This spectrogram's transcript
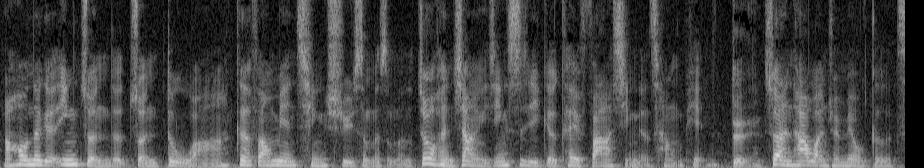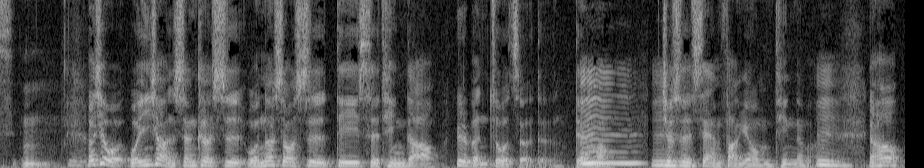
然后那个音。准的准度啊，各方面情绪什么什么的，就很像已经是一个可以发行的唱片。对，虽然它完全没有歌词。嗯，而且我我印象很深刻是，是我那时候是第一次听到日本作者的 demo。嗯就是 Sam 放给我们听的嘛，嗯，然后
